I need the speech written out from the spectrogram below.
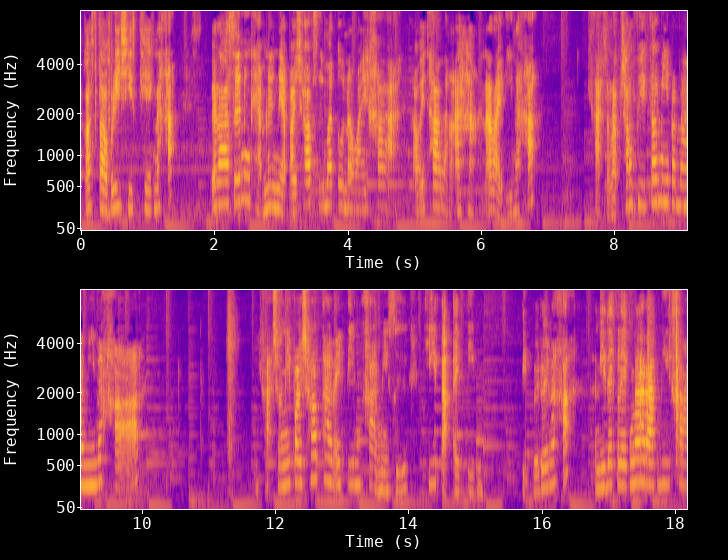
แล้วก็สตรอเบอรี่ชีสเค้กนะคะ เวลาซื้อหนึ่งแถมหนึ่งเนี่ยปอยชอบซื้อมาตุนเอาไว้ค่ะ เอาไว้ทานหลังอาหารอร่อยดีนะคะ ค่ะสำหรับช่องฟีดก็มีประมาณนี้นะคะนี่ค่ะช่วงนี้ปอยชอบทานไอติมค่ะ มีซื้อที่ตักไอติมติดไว้ด้วยนะคะ อันนี้เล็กๆน่ารักดีค่ะ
